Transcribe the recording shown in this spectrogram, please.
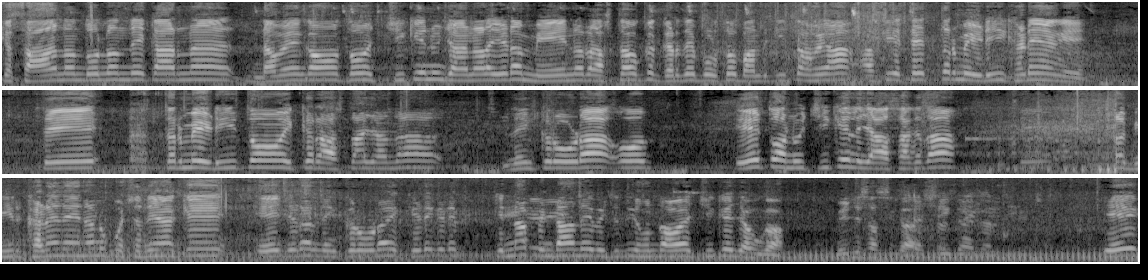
ਕਿਸਾਨ ਅੰਦੋਲਨ ਦੇ ਕਾਰਨ ਨਵੇਂ ਗਾਉਂ ਤੋਂ ਚੀਕੇ ਨੂੰ ਜਾਣ ਵਾਲਾ ਜਿਹੜਾ ਮੇਨ ਰਸਤਾ ਉਹ ਘੱਗਰ ਦੇ ਪੁਲ ਤੋਂ ਬੰਦ ਕੀਤਾ ਹੋਇਆ। ਅਸੀਂ ਇੱਥੇ ਧਰਮੇੜੀ ਖੜੇ ਆਂਗੇ ਤੇ ਧਰਮੇੜੀ ਤੋਂ ਇੱਕ ਰਸਤਾ ਜਾਂਦਾ ਲਿੰਕ ਰੋਡ ਆ ਉਹ ਇਹ ਤੁਹਾਨੂੰ ਚੀਕੇ ਲਿਜਾ ਸਕਦਾ। ਤੇ ਵੀਰ ਖੜੇ ਨੇ ਇਹਨਾਂ ਨੂੰ ਪੁੱਛਦੇ ਆ ਕਿ ਇਹ ਜਿਹੜਾ ਲਿੰਕ ਰੋਡ ਆ ਇਹ ਕਿਹੜੇ ਕਿਹੜੇ ਕਿੰਨਾ ਪਿੰਡਾਂ ਦੇ ਵਿੱਚ ਦੀ ਹੁੰਦਾ ਹੋਇਆ ਚੀਕੇ ਜਾਊਗਾ? ਵੀਰ ਜੀ ਸਤਿ ਸ਼੍ਰੀ ਅਕਾਲ। ਇਹ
